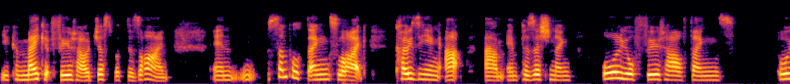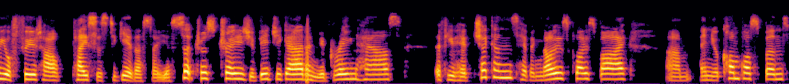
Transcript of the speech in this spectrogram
You can make it fertile just with design and simple things like cozying up um, and positioning all your fertile things, all your fertile places together. So your citrus trees, your veggie garden, your greenhouse. If you have chickens, having those close by, um, and your compost bins,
